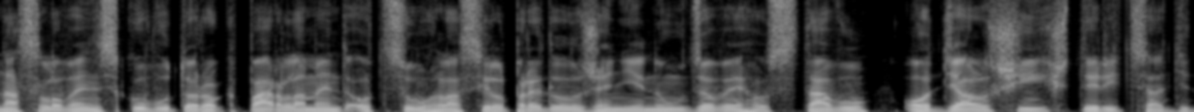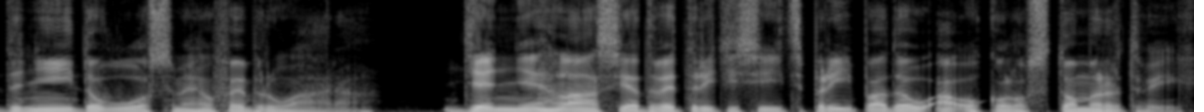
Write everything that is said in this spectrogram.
Na Slovensku v útorok parlament odsúhlasil predlženie núdzového stavu o ďalších 40 dní do 8. februára. Denne hlásia 2-3 tisíc prípadov a okolo 100 mŕtvych.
